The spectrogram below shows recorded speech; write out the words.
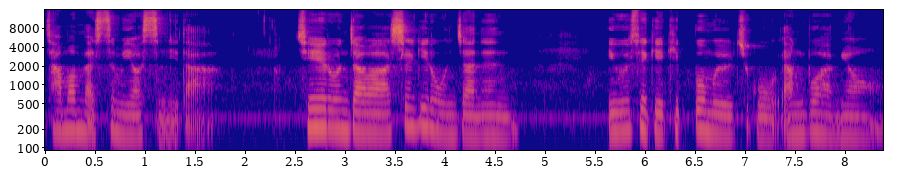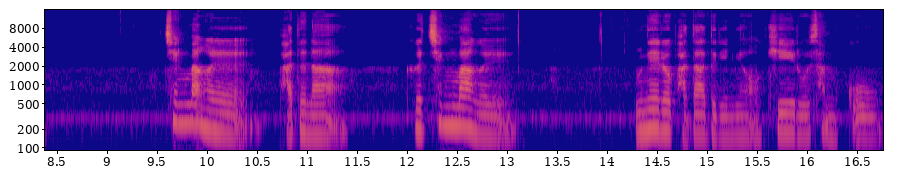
잠언 말씀이었습니다. 지혜로운 자와 슬기로운 자는 이웃에게 기쁨을 주고 양보하며 책망을 받으나 그 책망을 은혜로 받아들이며 기회로 삼고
